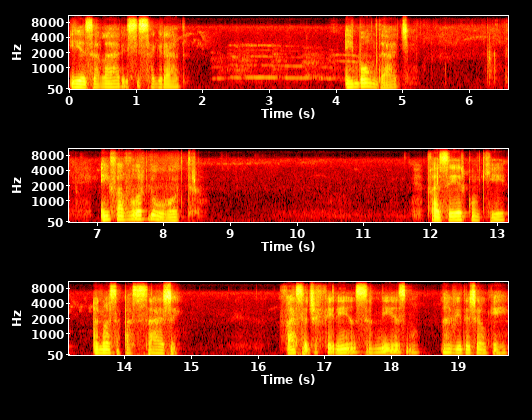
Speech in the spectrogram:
e exalar esse sagrado em bondade, em favor do outro, fazer com que a nossa passagem faça diferença mesmo na vida de alguém,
